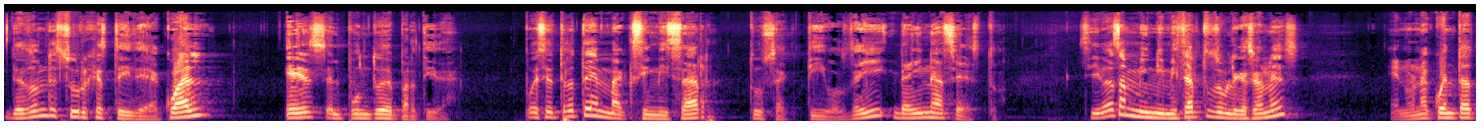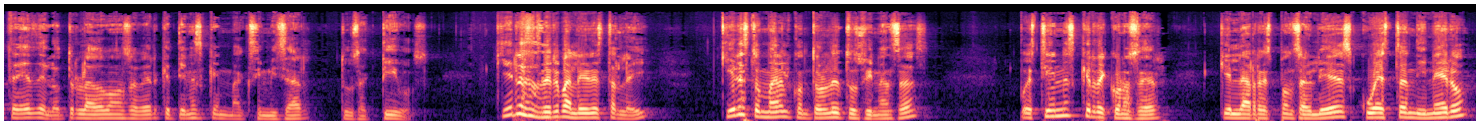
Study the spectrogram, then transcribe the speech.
¿de dónde surge esta idea? ¿Cuál es el punto de partida? Pues se trata de maximizar tus activos. De ahí, de ahí nace esto. Si vas a minimizar tus obligaciones, en una cuenta T del otro lado vamos a ver que tienes que maximizar tus activos. ¿Quieres hacer valer esta ley? ¿Quieres tomar el control de tus finanzas? Pues tienes que reconocer que las responsabilidades cuestan dinero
